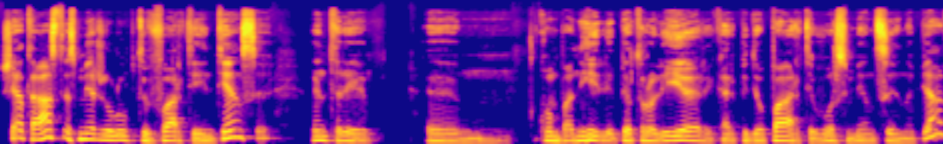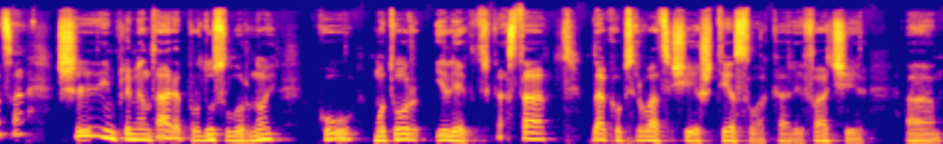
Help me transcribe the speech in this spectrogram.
Și iată, astăzi merge o luptă foarte intensă între um, companiile petroliere care pe de o parte vor să mențină piața și implementarea produselor noi cu motor electric. Asta, dacă observați și ești Tesla care face a, a,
